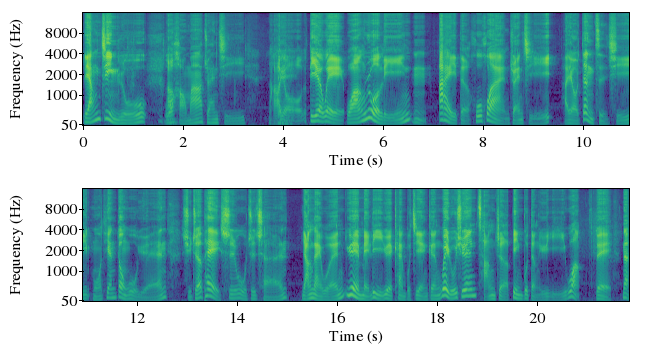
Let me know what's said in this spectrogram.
梁静茹，我好吗？专辑，还有第二位王若琳，嗯，爱的呼唤专辑，还有邓紫棋摩天动物园，许哲佩失物之城，杨乃文越美丽越看不见，跟魏如萱藏着并不等于遗忘。对，那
